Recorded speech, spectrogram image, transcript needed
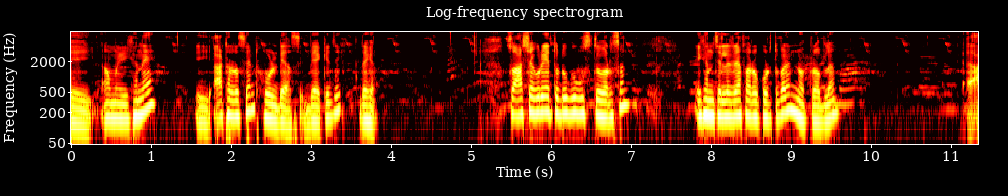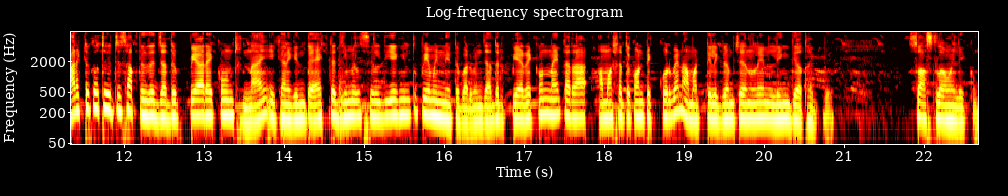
এই আমার এখানে এই আঠারো সেন্ট হোল্ডে আছে। ব্যাকেজে দেখেন সো আশা করি এতটুকু বুঝতে পারছেন। এখান চাইলে রেফারও করতে পারেন নো প্রবলেম আরেকটা কথা হচ্ছে আপনাদের যাদের পেয়ার অ্যাকাউন্ট নাই, এখানে কিন্তু একটা জিমেল সেল দিয়ে কিন্তু পেমেন্ট নিতে পারবেন। যাদের পেয়ার অ্যাকাউন্ট নাই, তারা আমার সাথে কন্ট্যাক্ট করবেন, আমার টেলিগ্রাম চ্যানেলের লিঙ্ক দেওয়া থাকবে। সো আসসালামু আলাইকুম।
